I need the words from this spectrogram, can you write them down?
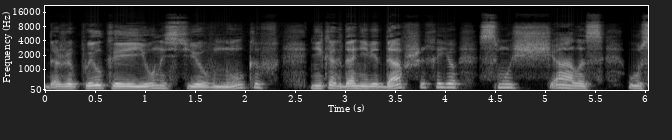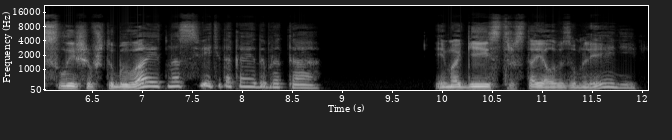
Даже пылкая юность ее внуков, никогда не видавших ее, смущалась, услышав, что бывает на свете такая доброта. И магистр стоял в изумлении,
